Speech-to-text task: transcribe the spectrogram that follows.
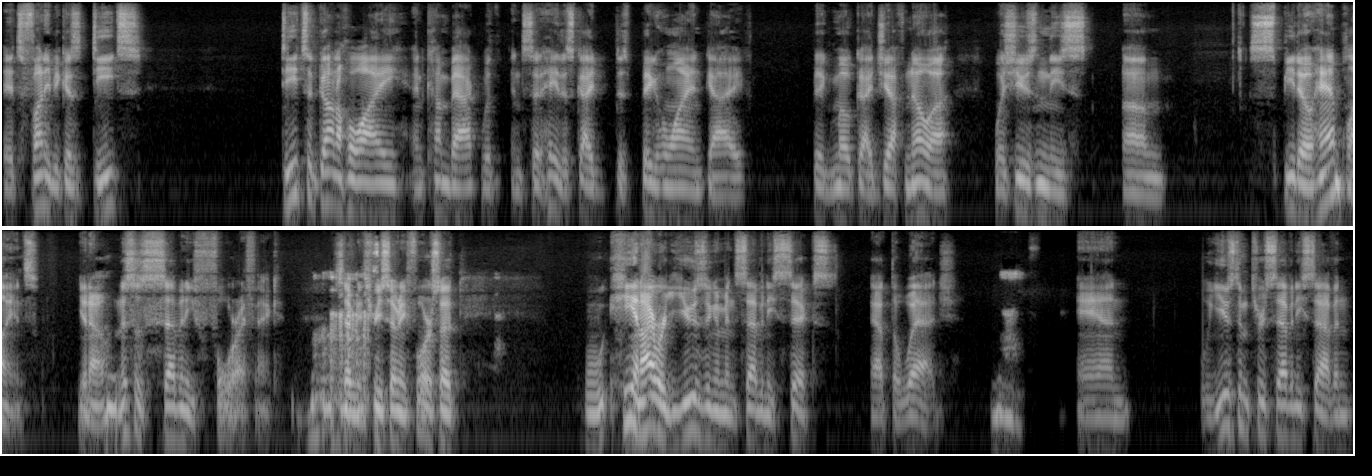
it's funny because Dietz, Dietz had gone to Hawaii and come back with and said, hey, this guy, this big Hawaiian guy, big moke guy, Jeff Noah, was using these um, Speedo hand planes, you know, and this is 74, I think, 73, 74. So he and I were using them in 76 at the wedge Nice. and we used them through 77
